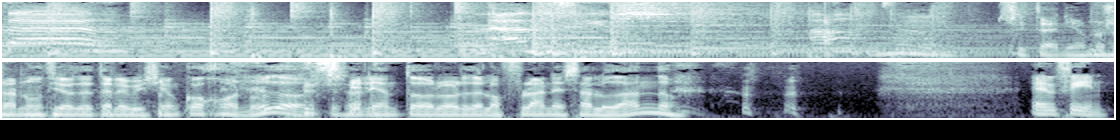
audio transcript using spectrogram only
Done. Mm, si tenía unos anuncios de televisión cojonudos, que salían todos los de los flanes saludando. En fin,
